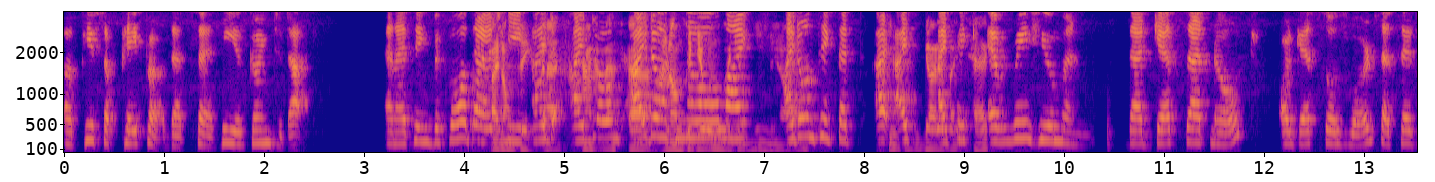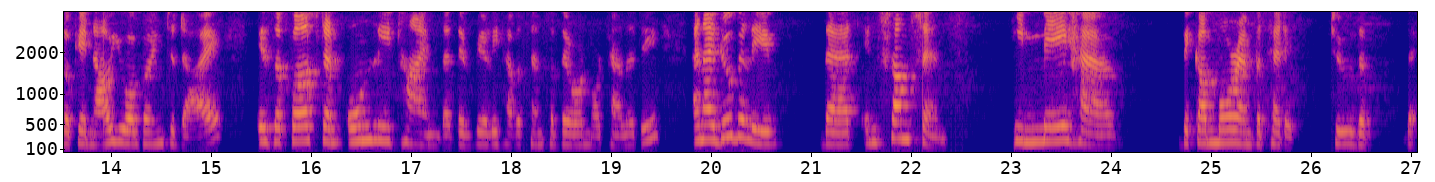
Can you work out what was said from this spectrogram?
a piece of paper that said he is going to die. And I think before that, I don't he, I, I, don't, I, don't, I don't know, Mike. Like I don't think that, I, I, I think every human that gets that note or gets those words that says, okay, now you are going to die, is the first and only time that they really have a sense of their own mortality. And I do believe that in some sense, he may have become more empathetic to the, the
